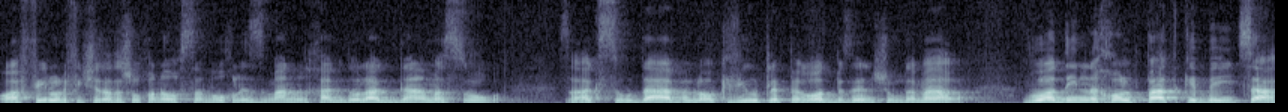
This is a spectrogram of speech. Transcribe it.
או אפילו לפי שיטת השולחן אור סמוך לזמן מנחה גדולה גם אסור. זה רק סעודה, אבל לא קביעות לפירות, בזה אין שום דבר. והוא הדין לכל פת כביצה,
